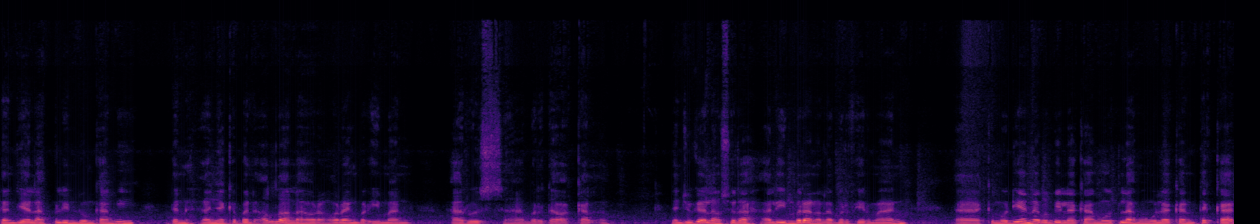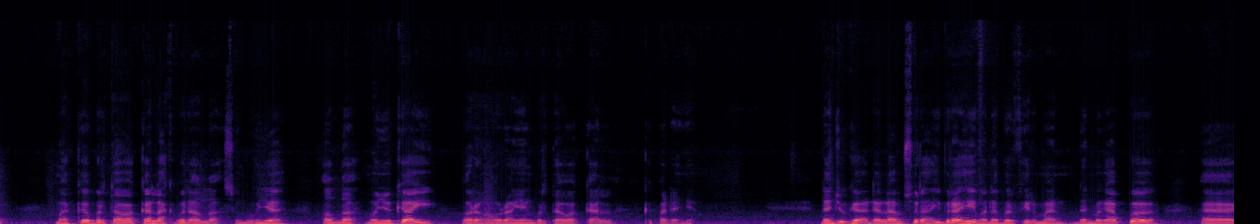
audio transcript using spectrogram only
dan dialah pelindung kami dan hanya kepada Allah lah orang-orang yang beriman harus uh, bertawakal. Dan juga dalam surah Ali Imran Allah berfirman, uh, kemudian apabila kamu telah memulakan tekad, maka bertawakallah kepada Allah. Sungguhnya Allah menyukai orang-orang yang bertawakal kepadanya. Dan juga dalam surah Ibrahim Allah berfirman, dan mengapa uh,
